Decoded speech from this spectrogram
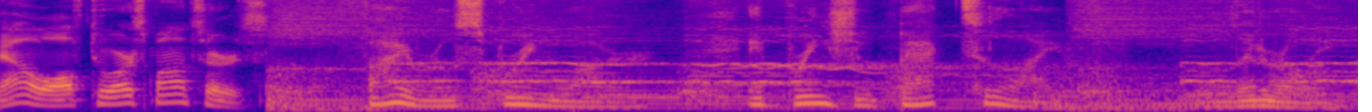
Now off to our sponsors. Fyro Spring Water. It brings you back to life. Literally.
